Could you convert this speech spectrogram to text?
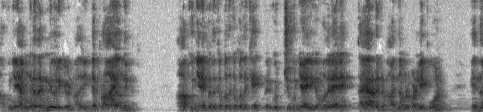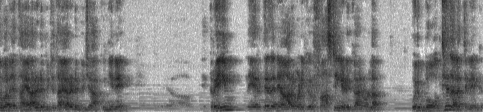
ആ കുഞ്ഞിനെ അങ്ങനെ തന്നെ ഒരുക്കി വേണം അതിന് ഇന്ന പ്രായമൊന്നുമില്ല. ആ കുഞ്ഞിനെ പതുക്കെ പതുക്കെ പതുക്കെ ഒരു കൊച്ചു കുഞ്ഞായിരിക്കും മുതലേ അതിനെ തയ്യാറെടുക്കണം. അത് നമ്മൾ പള്ളിയിൽ പോവാണ്. എന്ന് പറഞ്ഞ് തയ്യാറെടുപ്പിച്ച് തയ്യാറെടുപ്പിച്ച് ആ കുഞ്ഞിനെ എത്രയും നേരത്തെ തന്നെ ആറു മണിക്കൂർ ഫാസ്റ്റിംഗ് എടുക്കാനുള്ള ഒരു ബോധ്യതലത്തിലേക്ക്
